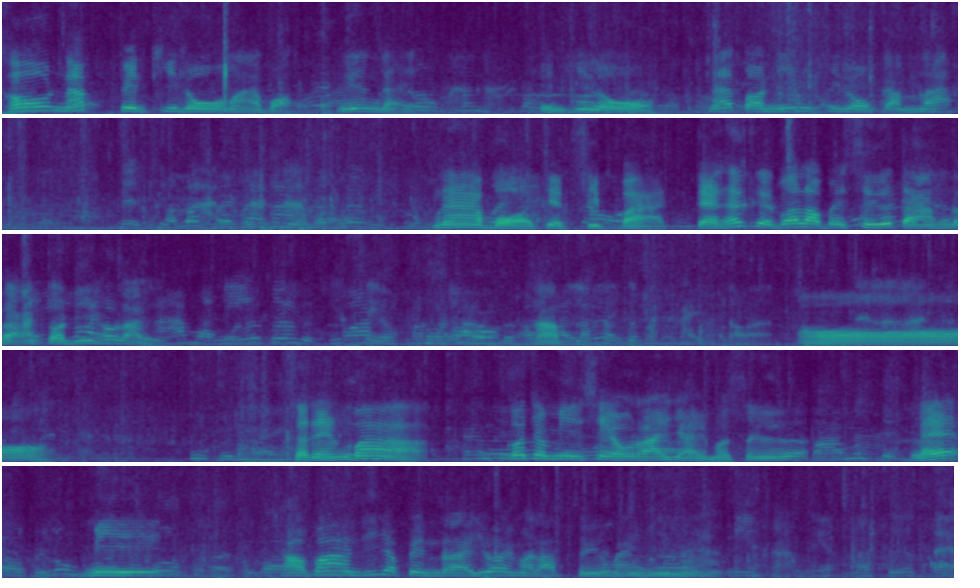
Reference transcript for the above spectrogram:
เขานับเป็นกิโลมาบอกเรื่องไหนเป็นกิโลนะตอนนี้นี่กิโลกรัมละหน้าบ่อ 70 บาท แต่ถ้าเกิดว่าเราไปซื้อตามร้านตอนนี้เท่าไหร่ วันนี้ก็อยู่ที่เซลล์ครับแล้วเขาจะมาขายต่ออ๋อ แต่ละร้านจะไม่เหมือนกันผู้ขึ้นไทยแสดงว่าก็จะมีเซลล์รายใหญ่มาซื้อปลามันเต็มและมี ชาวบ้านที่จะเป็นรายย่อยมารับซื้อไหมมีไหมฮะ มีค่ะมีมาซื้อแต่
